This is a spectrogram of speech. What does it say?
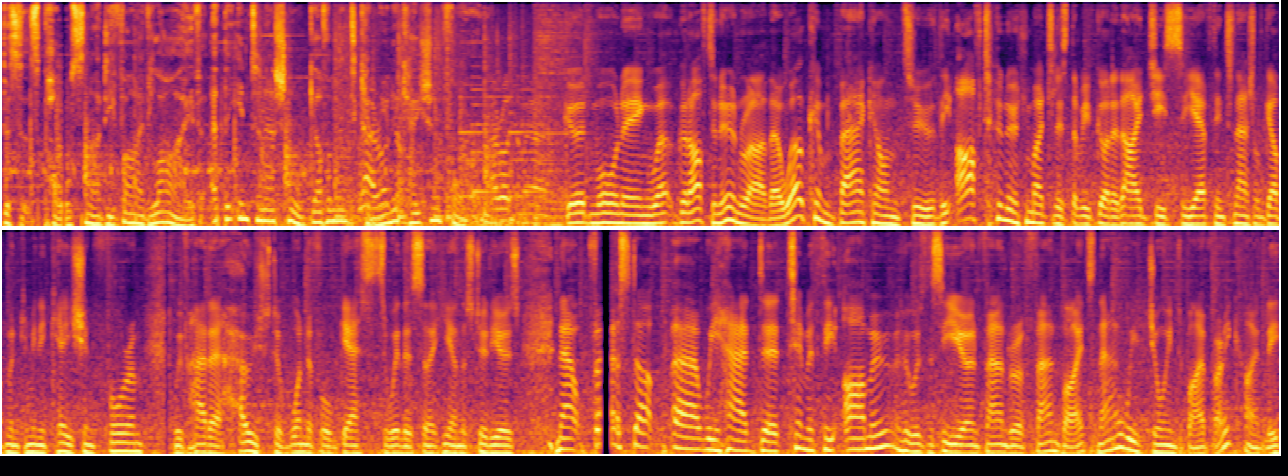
This is Pulse 95 Live at the International Government Communication Forum. I wrote them. Yeah. Good morning, well, good afternoon rather. Welcome back onto the afternoon majlis that we've got at IGCF, the International Government Communication Forum. We've had a host of wonderful guests with us uh, here in the studios. Now, first up, uh, we had uh, Timothy Armoo, who was the CEO and founder of FanBytes. Now we're joined by, very kindly,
